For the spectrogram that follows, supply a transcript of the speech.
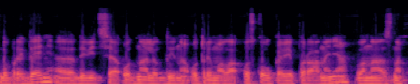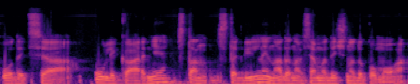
добрий день. Е, Дивіться, одна людина отримала осколкові поранення. Вона знаходиться у лікарні, стан стабільний, надана вся медична допомога.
